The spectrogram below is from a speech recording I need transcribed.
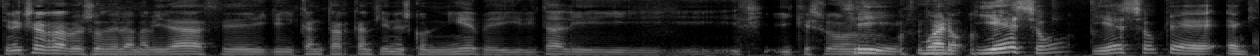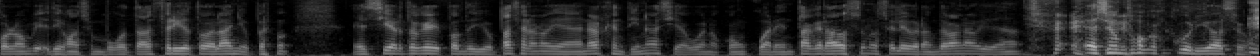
Tiene que ser raro eso de la Navidad eh, y, y cantar canciones con nieve y tal y, y- y- y que son... Sí, bueno, y eso, y eso que en Colombia, digamos, en Bogotá es frío todo el año, pero es cierto que cuando yo pasé la Navidad en Argentina, decía, bueno, con 40 grados uno celebrando la Navidad, es un poco curioso.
